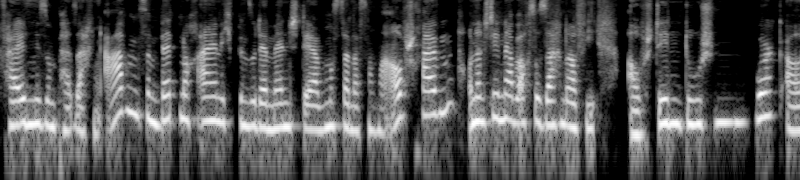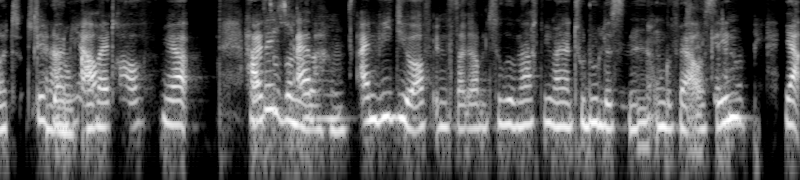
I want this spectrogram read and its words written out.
fallen mir so ein paar Sachen abends im Bett noch ein. Ich bin so der Mensch, der muss dann das nochmal aufschreiben schreiben. Und dann stehen da aber auch so Sachen drauf wie Aufstehen, Duschen, Workout. Steht bei Ahnung, mir Arbeit. auch drauf. Ja. Habe ich so ähm, ein Video auf Instagram zugemacht, wie meine To-Do-Listen ungefähr aussehen. Genau. Ja,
